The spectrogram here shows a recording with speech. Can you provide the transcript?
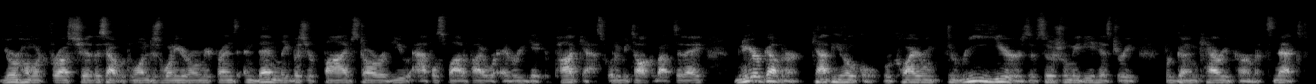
Your homework for us. Share this out with one, just one of your normie friends, and then leave us your five star review, Apple, Spotify, wherever you get your podcasts. What did we talk about today? New York Governor Kathy Hochul requiring three years of social media history for gun carry permits. Next,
